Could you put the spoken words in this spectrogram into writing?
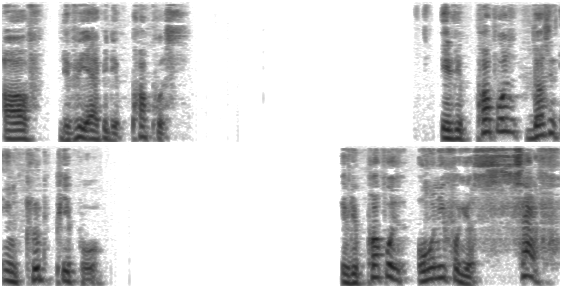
of the VIP the purpose? If the purpose doesn't include people, if the purpose is only for yourself,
